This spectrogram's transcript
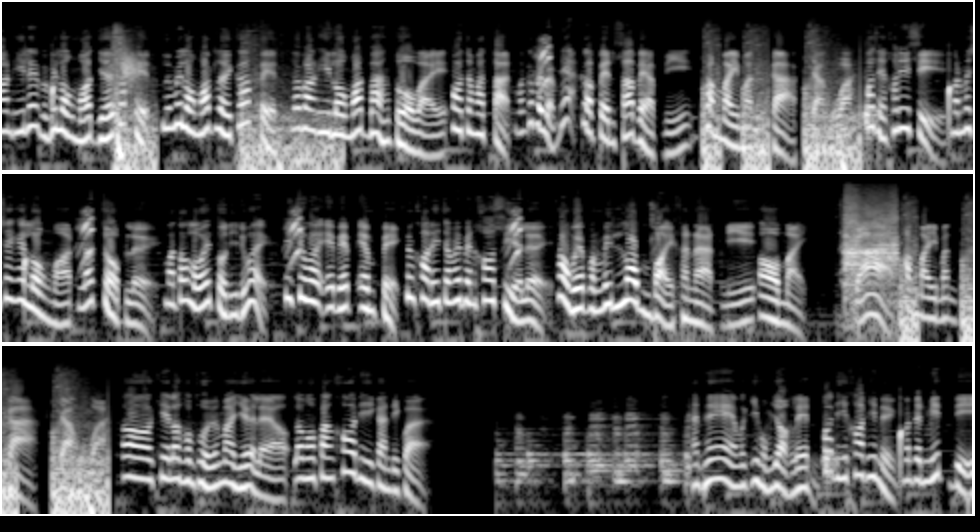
บางทีเล่นแบบไม่ลงมอดเยอะก็เป็ดหรือไม่ลงมอดเลยก็เป็ดแล้วบางทีลงมอดบางตัวไว้ พอจะมาตัดมันก็เป็นแบบเนี้ยก็เป็นซะแบบนี้ทำไมมันกากจังวะข้อเสียข้อที่ 4 มันไม่ใช่แค่ลงมอดแล้วจบเลย มันต้องโหลดตัวนี้ด้วยที่ชื่อว่า FFM p e g ซึ่งข้อนี้จะไม่เป็นข้อเสียเลย ถ้าเว็บมันไม่ล่มบ่อยขนาดนี้โอ้ไม่ก้าทำไมมันกากจังวะ โอเคเราถมถุยมันมาเยอะแล้ว เรามาฟังข้อดีกันดีกว่า อันแน่เมื่อกี้ผมหยอกเล่น ข้อดีข้อที่ 1 มันเป็นมิดดี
